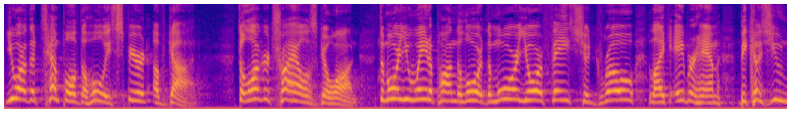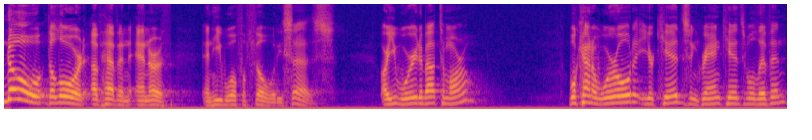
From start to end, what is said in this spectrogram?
You are the temple of the Holy Spirit of God. The longer trials go on, the more you wait upon the Lord, the more your faith should grow like Abraham because you know the Lord of heaven and earth, and He will fulfill what He says. Are you worried about tomorrow? what kind of world your kids and grandkids will live in?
